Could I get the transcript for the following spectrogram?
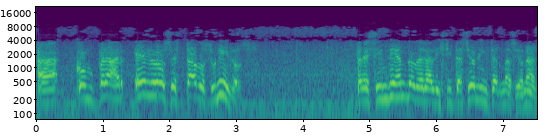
a comprar en los Estados Unidos, prescindiendo de la licitación internacional.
